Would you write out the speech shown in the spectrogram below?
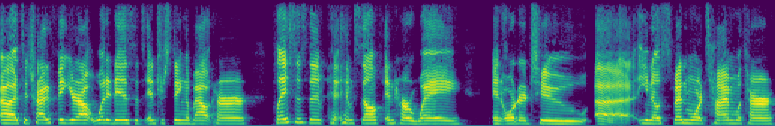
uh, to try to figure out what it is that's interesting about her, places them himself in her way in order to, uh, you know, spend more time with her.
